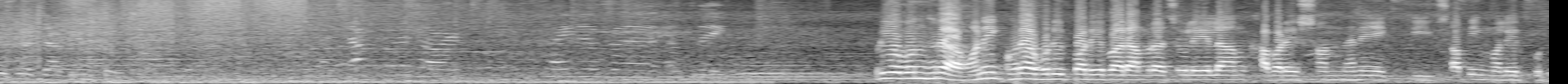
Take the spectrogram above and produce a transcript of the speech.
রাস্তার উপরে জাগরিং চলছে are kind of a thing. প্রিয় বন্ধুরা, অনেক ঘোরাঘুরির পর এবার আমরা চলে এলাম খাবারের সন্ধানে একটি শপিং মলের ফুড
